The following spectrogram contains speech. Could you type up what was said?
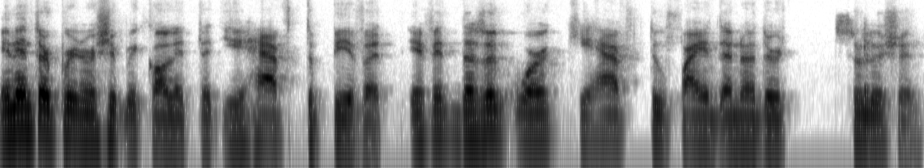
In entrepreneurship, we call it that you have to pivot. If it doesn't work, you have to find another solution.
